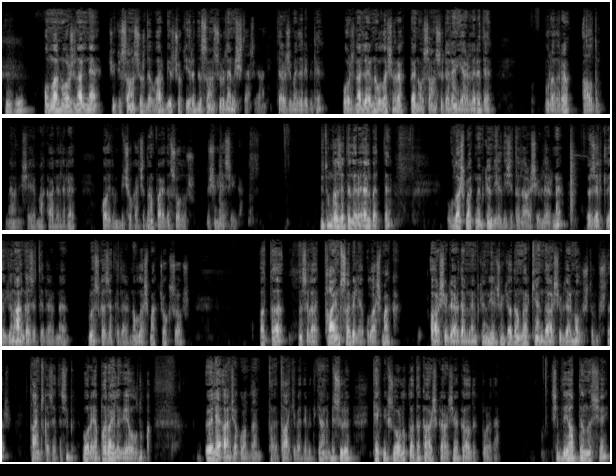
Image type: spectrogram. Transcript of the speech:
hı hı. onların orijinaline çünkü sansür de var. Birçok yeri de sansürlemişler yani tercümeleri bile. Orijinallerine ulaşarak ben o sansürlenen yerleri de buralara aldım. Yani şeye makalelere koydum. Birçok açıdan faydası olur düşüncesiyle. Bütün gazetelere elbette ulaşmak mümkün değil dijital arşivlerine. Özellikle Yunan gazetelerine, Rus gazetelerine ulaşmak çok zor. Hatta mesela Times'a bile ulaşmak arşivlerden mümkün değil. Çünkü adamlar kendi arşivlerini oluşturmuşlar. Times gazetesi. Oraya parayla üye olduk. Öyle ancak ondan ta- takip edebildik. Yani bir sürü teknik zorlukla da karşı karşıya kaldık burada. Şimdi yaptığımız şey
